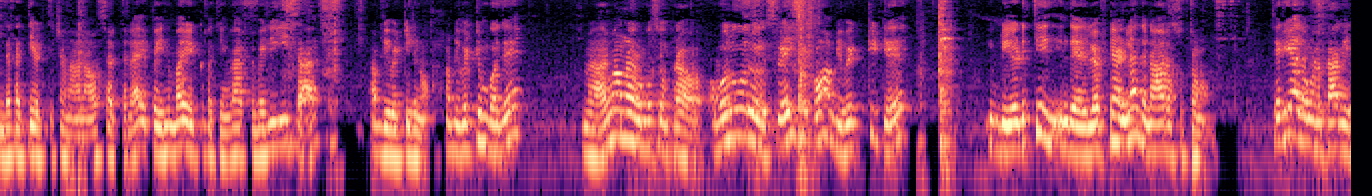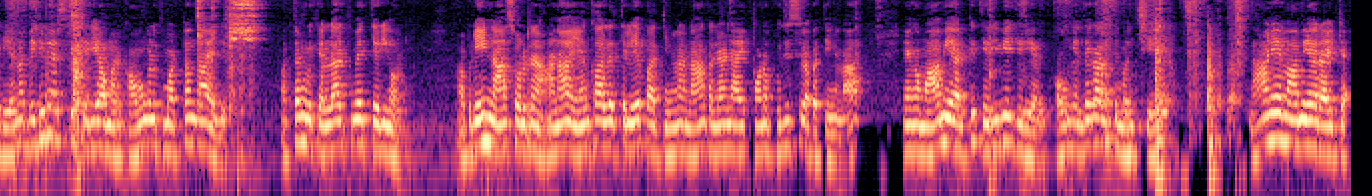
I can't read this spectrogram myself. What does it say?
இந்த கத்தி எடுத்துட்டேன் நான் அவசரத்தில். இப்போ இந்த மாதிரி இருக்குது பார்த்தீங்களா? இப்போ மெலிசாக அப்படி வெட்டிக்கணும். அப்படி வெட்டும்போது அருவாமனை ரொம்ப சூப்பராக வரும். ஒரு ஒரு ஸ்லைஸுக்கும் அப்படி வெட்டிட்டு இப்படி எடுத்து இந்த லெஃப்ட் ஹேண்டில் அந்த நாரை சுற்றணும் தெரியாதவங்களுக்காக இது. ஏன்னா பிகினர்ஸ்க்கு தெரியாமல் இருக்கும். அவங்களுக்கு மட்டும்தான் இது. மற்றவங்களுக்கு எல்லாருக்குமே தெரியும். அப்படின்னு நான் சொல்கிறேன் ஆனால் என் காலத்திலேயே பார்த்தீங்கன்னா நான் கல்யாணம் ஆகி போன புதுசில் பார்த்தீங்கன்னா எங்கள் மாமியாருக்கு தெரியவே தெரியாது. அவங்க எந்த காலத்து மனுச்சு நானே மாமியார் ஆயிட்டேன்.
